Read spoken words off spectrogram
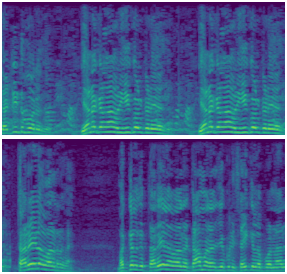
தட்டிட்டு போறது. எனக்கெல்லாம் ஒரு ஈக்குவல் கிடையாது. எனக்கெல்லாம் ஒரு ஈக்குவல் கிடையாது. தரையில வாழ்றவன். மக்களுக்கு தரையில வாழ்ற காமராஜ் எப்படி சைக்கிள்ல போனாரு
